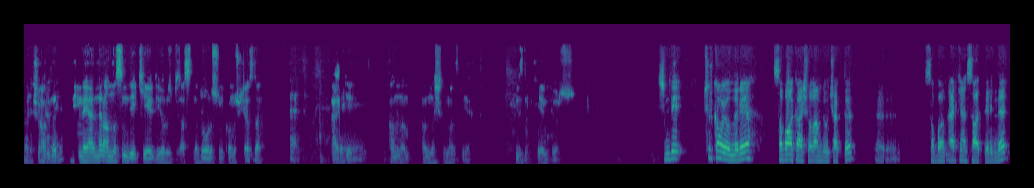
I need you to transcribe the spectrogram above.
Öyle Şu anda söylenmeli. dinleyenler anlasın diye Kiev diyoruz biz aslında. Doğrusunu konuşacağız da Evet. belki Ee, anlam anlaşılmaz diye. Biz de Kiev diyoruz. Şimdi Türk Hava Yolları sabaha karşı olan bir uçaktı. Ee, sabahın erken saatlerinde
